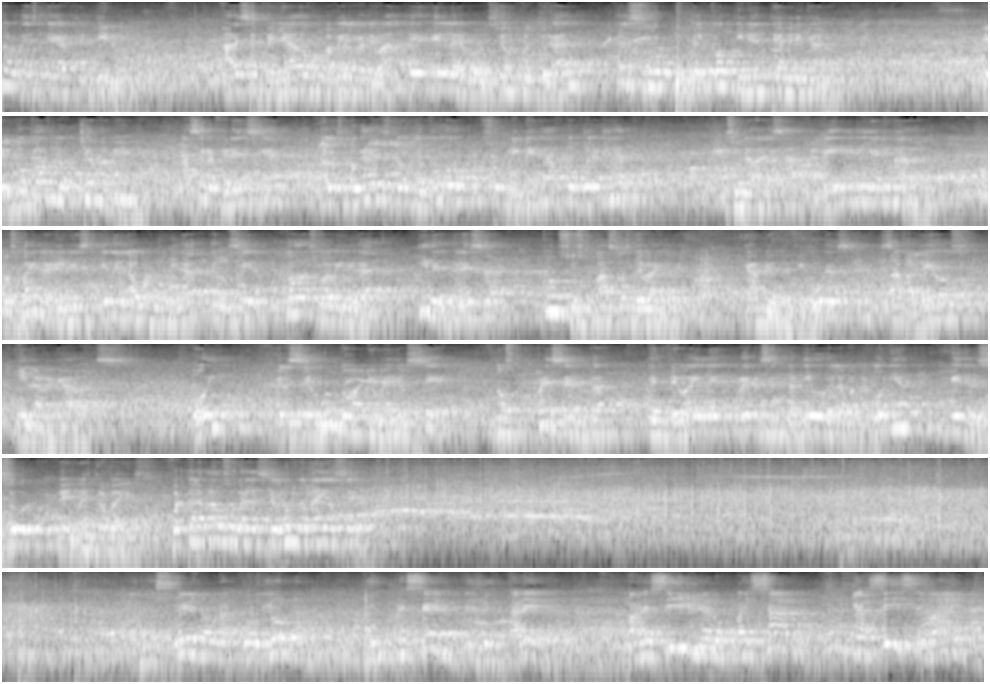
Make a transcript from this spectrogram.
nordeste argentino. Ha desempeñado un papel relevante en la evolución cultural del sur del continente americano. El vocablo chamamé hace referencia a los lugares donde tuvo su primera popularidad. Es una danza alegre y animada. Los bailarines tienen la oportunidad de lucir toda su habilidad y destreza con sus pasos de baile, cambios de figuras, zapaleos y largadas. Hoy, el segundo año medio C nos presenta este baile representativo de la Patagonia en el sur de nuestro país. Fuerte el aplauso para el segundo medio C. Cuando suena una acordeona, en presente yo estaré, para decirle a los paisanos que así se baila.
